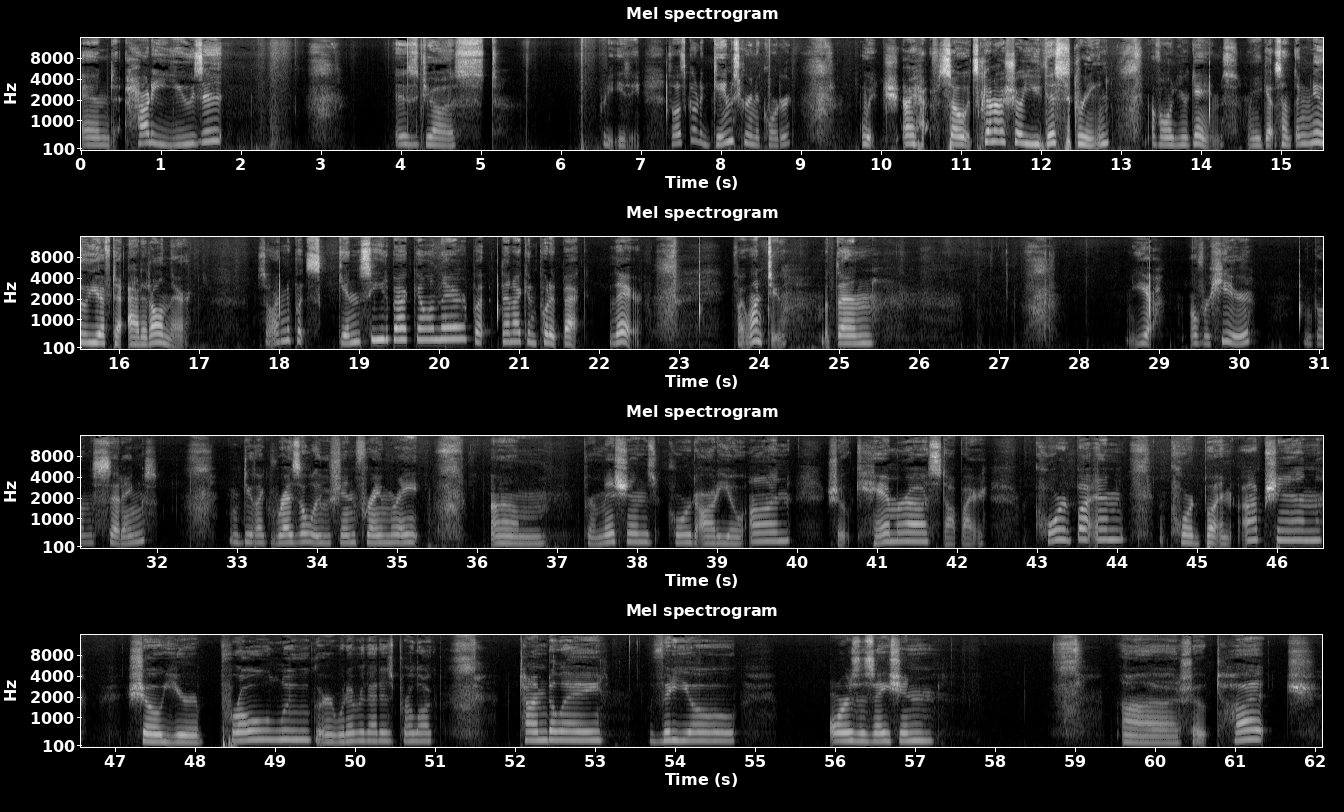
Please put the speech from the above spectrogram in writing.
And how to use it is just pretty easy. So let's go to Game Screen Recorder, which I have. So it's gonna show you this screen of all your games. When you get something new, you have to add it on there. So I'm gonna put Skin Seed back on there, but then I can put it back there if I want to. But then, yeah, over here, go in the settings and do like resolution, frame rate, um, permissions, record audio on, show camera, stop by record button, record button option, show your prologue or whatever that is, prologue, time delay, video, organization, uh, show touch,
